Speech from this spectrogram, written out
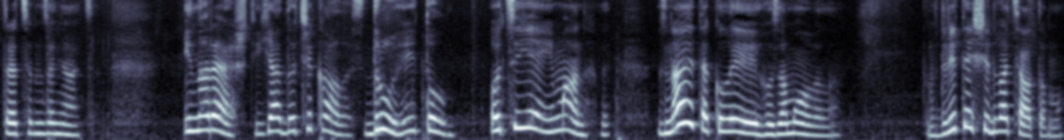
Треба цим. І нарешті я дочекалась другий том оцієї мангви. Знаєте, коли я його замовила? В 2020-му.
